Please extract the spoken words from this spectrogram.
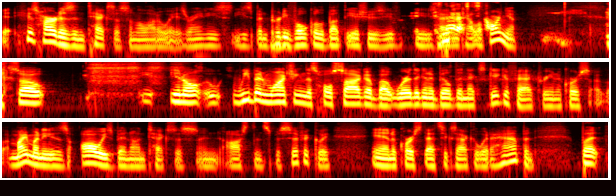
i- his heart is in Texas in a lot of ways, right? He's he's been pretty vocal about the issues he's, he's had in California. So. y- You know, we've been watching this whole saga about where they're going to build the next gigafactory, and of course, my money has always been on Texas and Austin specifically, and of course, that's exactly what happened. But uh,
